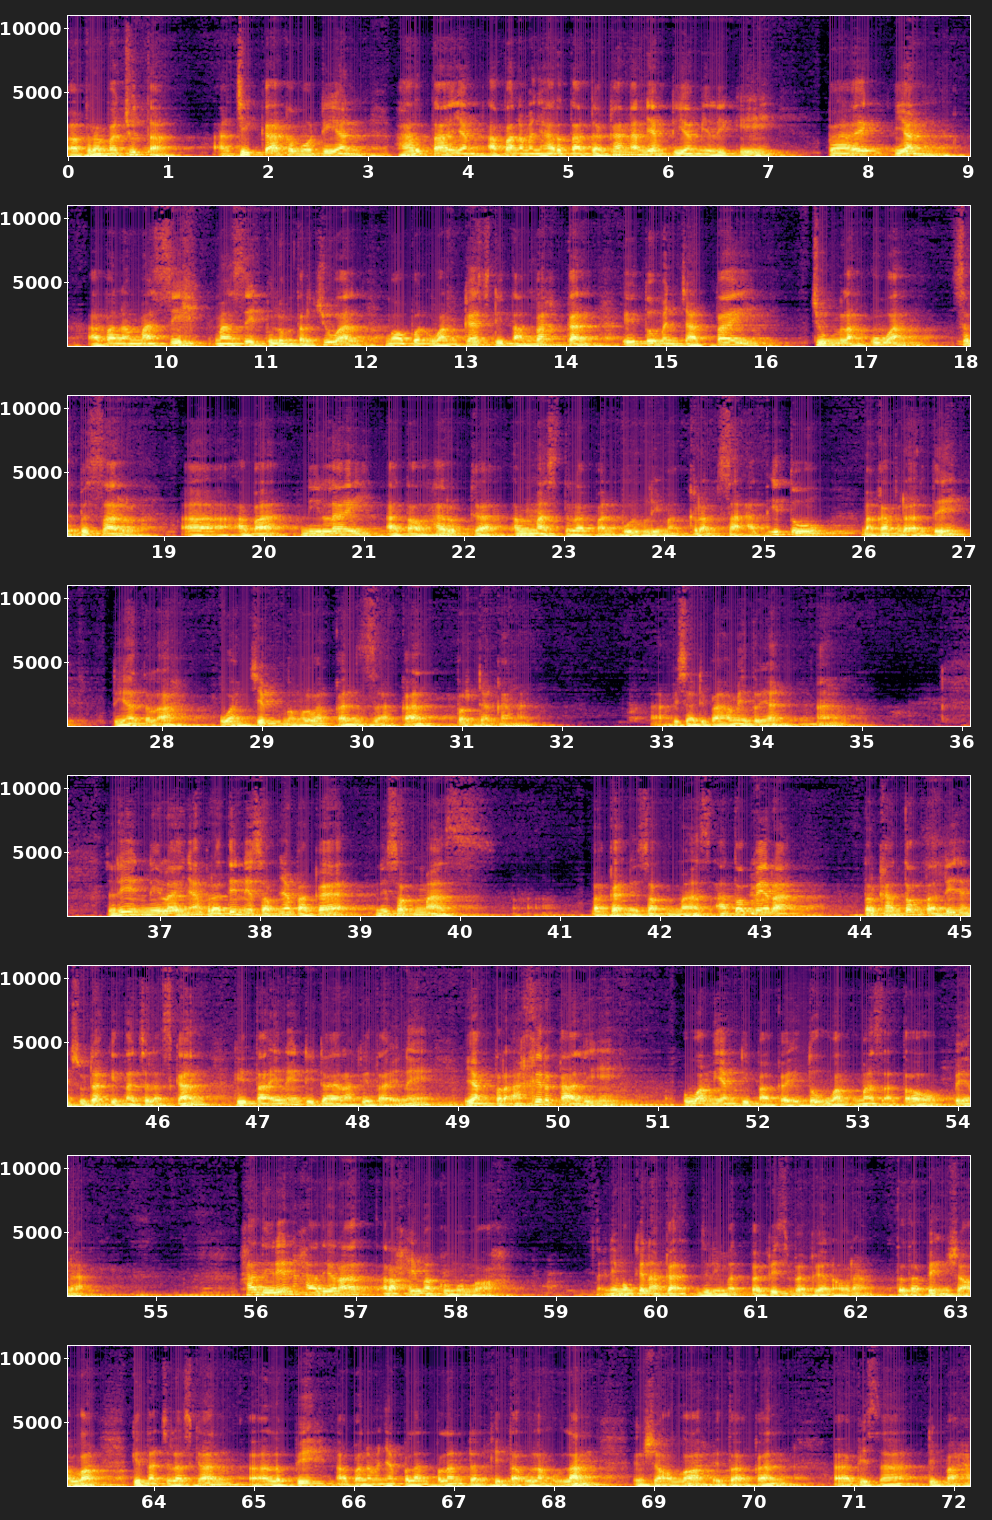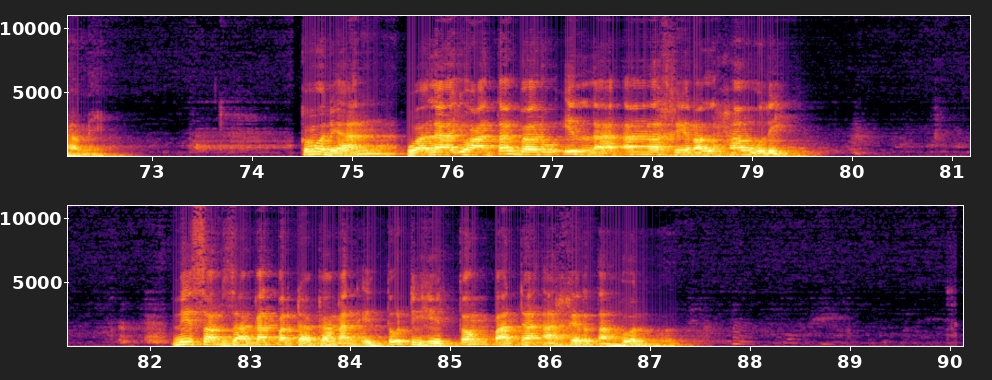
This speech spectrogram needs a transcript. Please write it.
Uh, berapa juta? Jika kemudian harta yang apa namanya harta dagangan yang dia miliki baik yang apa namanya masih masih belum terjual maupun uang cash ditambahkan itu mencapai jumlah uang sebesar uh, apa nilai atau harga emas 85 gram saat itu maka berarti dia telah wajib mengeluarkan zakat perdagangan. Nah, bisa dipahami itu ya. Nah. Jadi nilainya berarti nisabnya pakai nisab emas. Pakai nisab emas atau perak. Tergantung tadi yang sudah kita jelaskan, kita ini di daerah kita ini yang terakhir kali uang yang dipakai itu uang emas atau perak. Hadirin hadirat rahimakumullah. Nah, ini mungkin agak jelimet bagi sebagian orang, tetapi insya Allah kita jelaskan uh, lebih apa namanya pelan-pelan dan kita ulang-ulang, insya Allah itu akan uh, bisa dipahami. Kemudian wala yu'tabaru illa akhiral hauli. Nisab zakat perdagangan itu dihitung pada akhir tahun.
